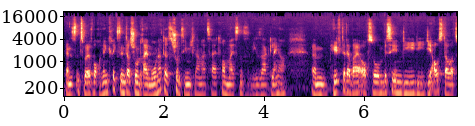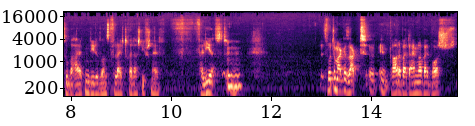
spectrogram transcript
wenn du es in zwölf Wochen hinkriegst, sind das schon drei Monate. Das ist schon ein ziemlich langer Zeitraum, meistens, wie gesagt, länger. Ähm, hilft dir dabei auch so ein bisschen die, die, die Ausdauer zu behalten, die du sonst vielleicht relativ schnell verlierst. Mhm. Es wurde mal gesagt, äh, gerade bei Daimler, bei Bosch,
